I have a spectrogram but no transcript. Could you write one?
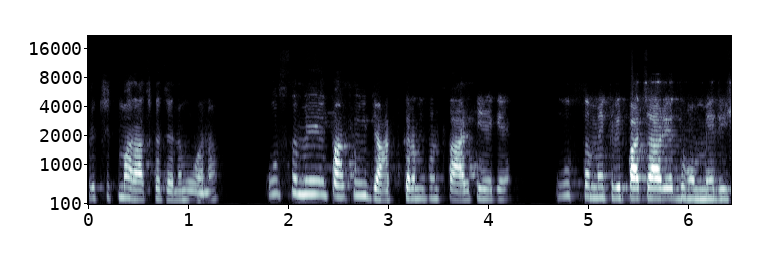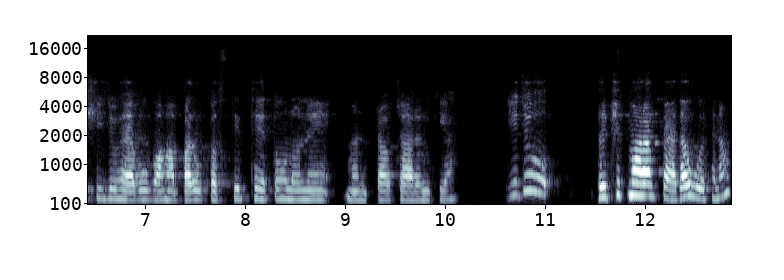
परीक्षित महाराज का जन्म हुआ ना उस समय काफ़ी जात कर्म संस्कार किए गए। उस समय कृपाचार्य धोम्य ऋषि जो है वो वहाँ पर उपस्थित थे तो उन्होंने मंत्रोच्चारण किया। ये जो परीक्षित महाराज पैदा हुए थे ना,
